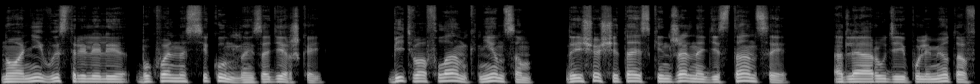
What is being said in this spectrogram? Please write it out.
но они выстрелили буквально с секундной задержкой. Бить во фланг немцам, да еще считай с кинжальной дистанции, а для орудий и пулеметов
